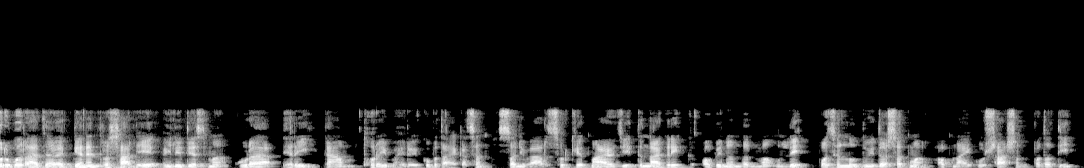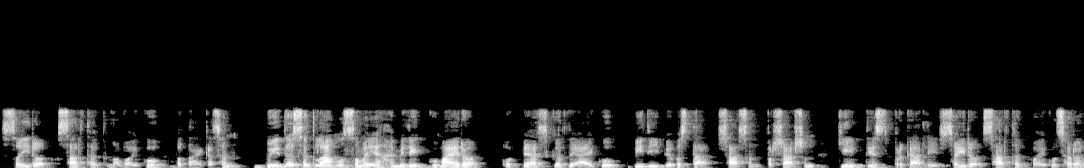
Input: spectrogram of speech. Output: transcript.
पूर्व राजा ज्ञानेन्द्र शाहले अहिले देशमा कुरा धेरै काम थोरै भइरहेको बताएका छन्। शनिबार सुर्खेतमा आयोजित नागरिक अभिनन्दनमा उनले पछिल्लो दुई दशकमा अप्नाएको शासन पद्धति सही र सार्थक नभएको बताएका छन्। दुई दशक लामो समय हामीले गुमाएर अभ्यास गर्दै आएको विधि व्यवस्था शासन प्रशासन के त्यस प्रकारले सही र सार्थक भएको छ र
